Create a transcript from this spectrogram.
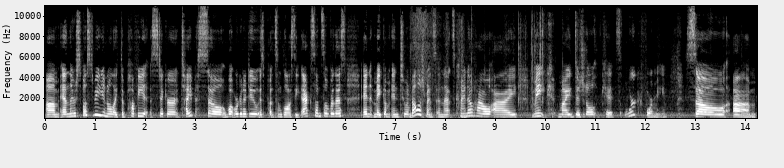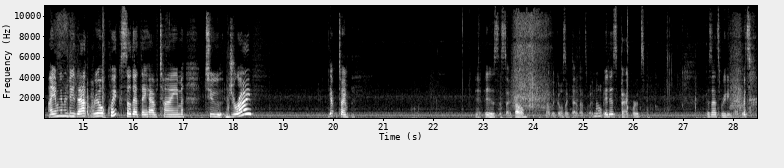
um, and they're supposed to be, you know, like the puffy sticker type. So what we're going to do is put some glossy accents over this and make them into embellishments. And that's kind of how I make my digital kits work for me. So um, I am going to do that real quick so that they have time to dry. Yep, time. It is the side. Oh, probably goes like that. That's why. No, it is backwards. Because that's reading backwards.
